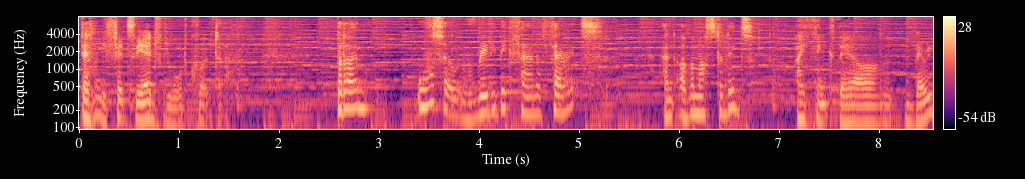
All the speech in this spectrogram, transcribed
definitely fits the edge lord quota. But I'm also a really big fan of ferrets and other mustelids. I think they are very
